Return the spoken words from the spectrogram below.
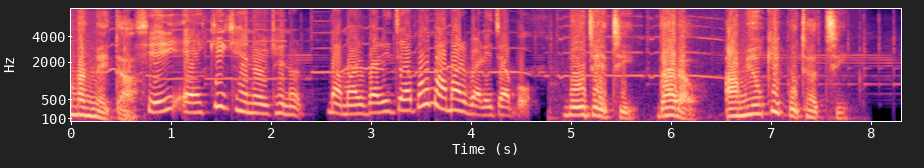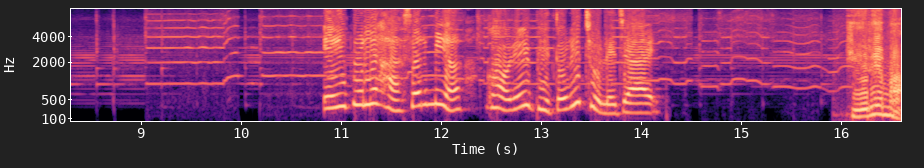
আমার মেয়েটা? সেই একই ঘ্যানর ঘ্যানর মামার বাড়ি যাব মামার বাড়ি যাব। বুঝেছি। দাঁড়াও আমি ওকে বোঝাচ্ছি। এই বলে হাসান মিয়া ঘরের ভিতরে চলে যায়। কি রে মা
